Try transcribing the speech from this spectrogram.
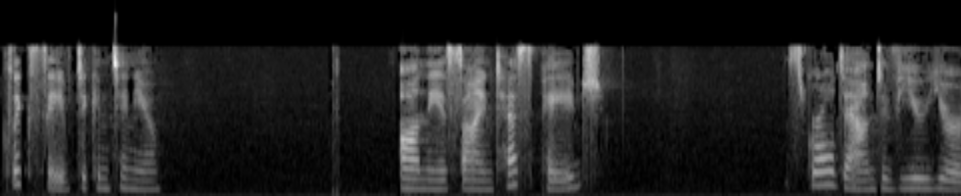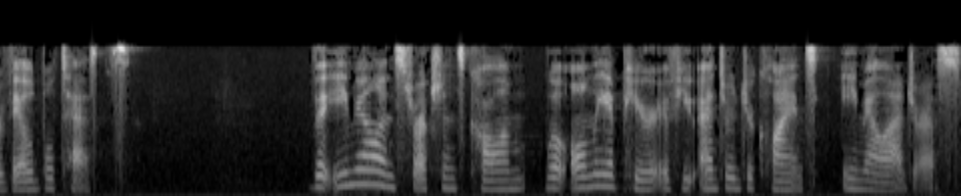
Click Save to continue. On the Assign Test page, scroll down to view your available tests. The email instructions column will only appear if you entered your client's email address.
